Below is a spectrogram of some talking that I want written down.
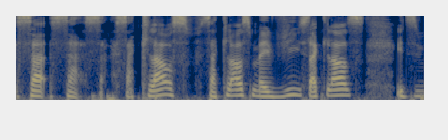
ça, ça, ça, ça classe, ça classe ma vie, ça classe. Il dit,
